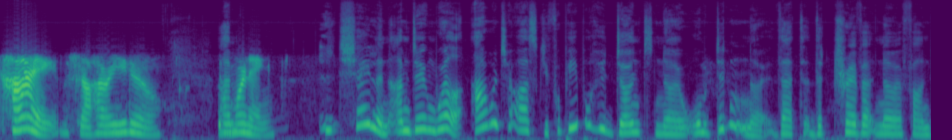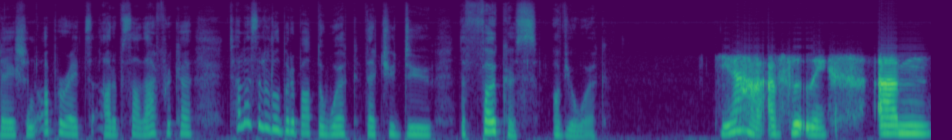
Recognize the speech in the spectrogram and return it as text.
Hi, Michelle. How are you? Doing? Good um, morning. Shalane, I'm doing well. I want to ask you for people who don't know or didn't know that the Trevor Noah Foundation operates out of South Africa, tell us a little bit about the work that you do, the focus of your work. Yeah, absolutely. Um,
